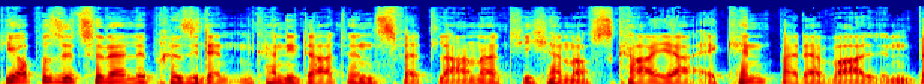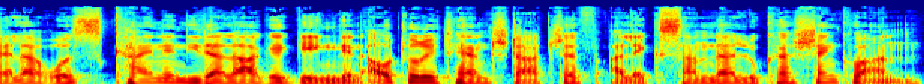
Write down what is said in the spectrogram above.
Die oppositionelle Präsidentenkandidatin Svetlana Tichanowskaja erkennt bei der Wahl in Belarus keine Niederlage gegen den autoritären Staatschef Alexander Lukaschenko an.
